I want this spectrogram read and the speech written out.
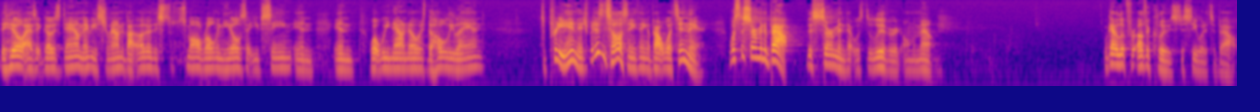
the hill as it goes down. Maybe he's surrounded by other these small rolling hills that you've seen in, in what we now know as the Holy Land. It's a pretty image, but it doesn't tell us anything about what's in there. What's the sermon about? This sermon that was delivered on the mountain. We've got to look for other clues to see what it's about.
